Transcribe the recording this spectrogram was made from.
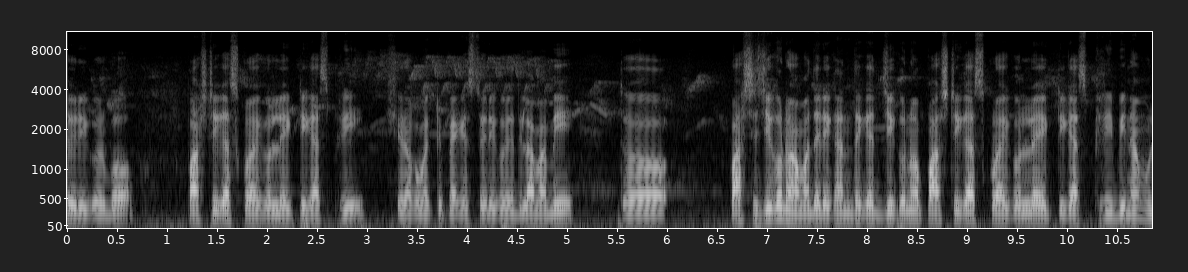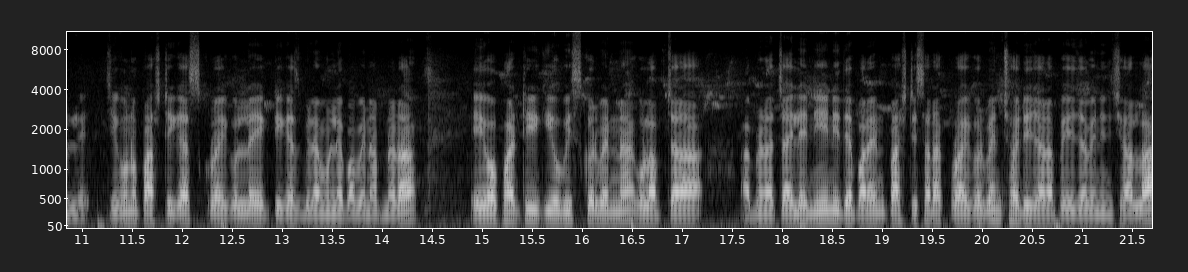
তৈরি করব। পাঁচটি গাছ ক্রয় করলে একটি গাছ ফ্রি সেরকম একটি প্যাকেজ তৈরি করে দিলাম আমি। তো পাঁচটি যে কোনো, আমাদের এখান থেকে যে কোনো পাঁচটি গাছ ক্রয় করলে একটি গাছ ফ্রি বিনামূল্যে। যে কোনো পাঁচটি গাছ ক্রয় করলে একটি গাছ বিনামূল্যে পাবেন আপনারা। এই অফারটি কেউ মিস করবেন না। গোলাপ চারা আপনারা চাইলে নিয়ে নিতে পারেন। পাঁচটি চারা ক্রয় করবেন, ছয়টি চারা পেয়ে যাবেন ইনশাআল্লাহ।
